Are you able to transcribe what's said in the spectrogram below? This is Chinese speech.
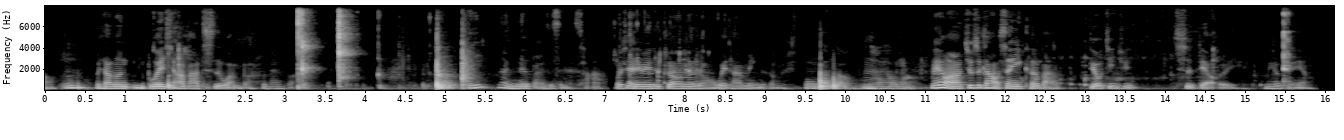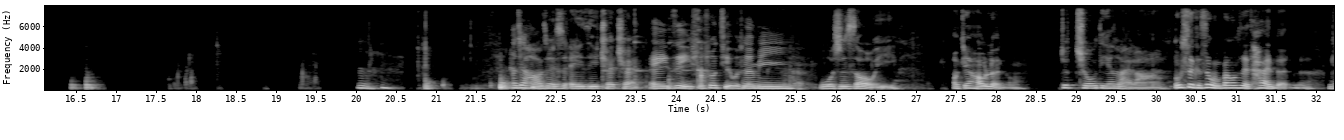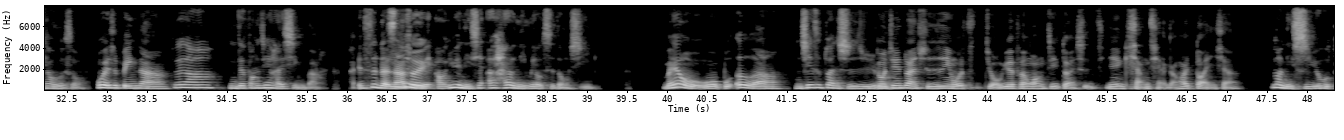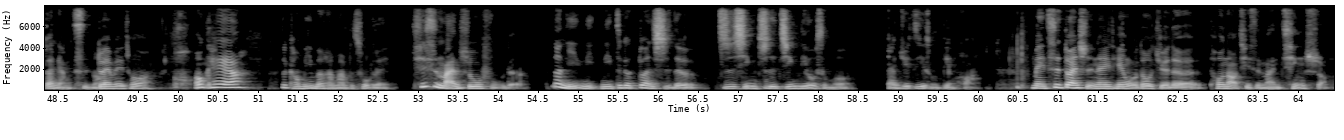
好，嗯，我想说你不会想要把它吃完吧？没办法。哎，那你那个本来是什么茶？我现在里面是装那种维他命的东西。哦，真的哦，你还好吗？没有啊，就是刚好剩一颗，把它丢进去吃掉而已，没有怎样。嗯。大家好，这里是 A Z Chat Chat，A Z 说说姐，我是 Amy。我是 Zoe。哦，今天好冷哦。就秋天来啦，不是，可是我们办公室也太冷了。你看我的手。我也是冰的啊，对啊，你的房间还行吧？也是冷啊，所以哦，因为你现哎，还有你没有吃东西，没有我不饿啊。你今天是断食日吗？我今天断食日，因为我九月份忘记断食，今天想起来赶快断一下。那你十月会断两次吗？，对，没错。OK 啊，这 commitment 还蛮不错的欸。其实蛮舒服的。那你你你这个断食的执行至今，你有什么感觉自己有什么变化？每次断食那一天，我都觉得头脑其实蛮清爽，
